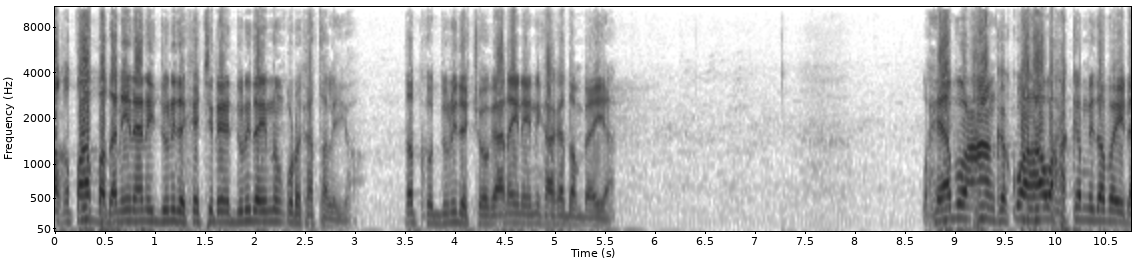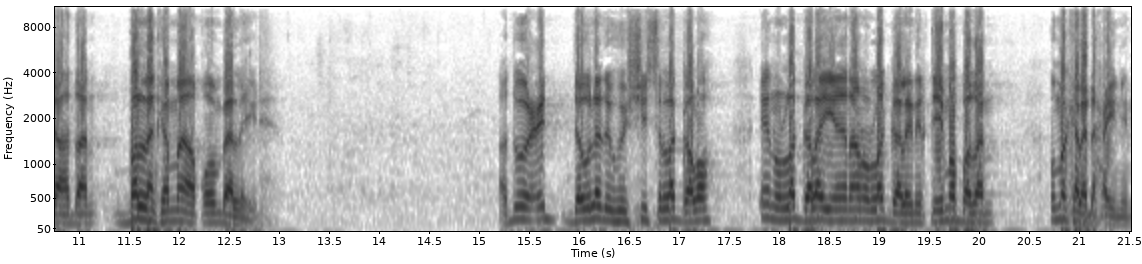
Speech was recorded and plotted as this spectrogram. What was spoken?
aqtaab badan inaanay dunida ka jirin dunida in nin qura ka taliyo. Dadku dunida joogaana inay ninkaa ka dambeeyaan waxyaabuhu caanka ku ahaa waxaa ka mida bay yidhaahdaan ballanka ma aqoon baa la yidhi. Hadduu cid dowladda heshiis la galo inuu la gala iyo inaanu la galin qiimo badan uma kala dhexaynin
